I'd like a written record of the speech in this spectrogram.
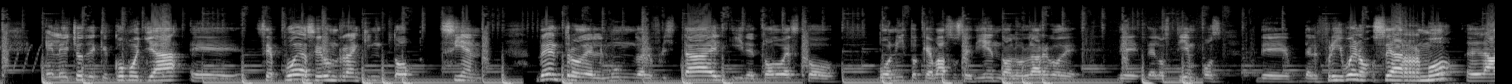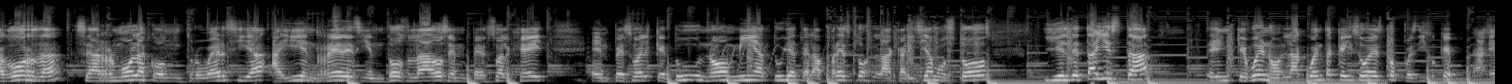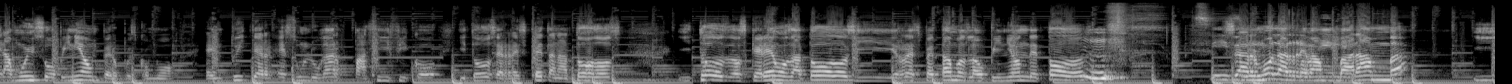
el hecho de que como ya eh, se puede hacer un ranking top 100 dentro del mundo del freestyle y de todo esto bonito que va sucediendo a lo largo de, de- los tiempos de- del free. Bueno, se armó la gorda, se armó la controversia ahí en redes y en todos lados. Empezó el hate, empezó el que tú, no, mía, tuya, te la presto, la acariciamos todos. Y el detalle está en que, bueno, la cuenta que hizo esto, pues dijo que era muy su opinión, pero pues como en Twitter es un lugar pacífico y todos se respetan a todos y todos los queremos a todos y respetamos la opinión de todos sí. se sí, armó la rebambaramba y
